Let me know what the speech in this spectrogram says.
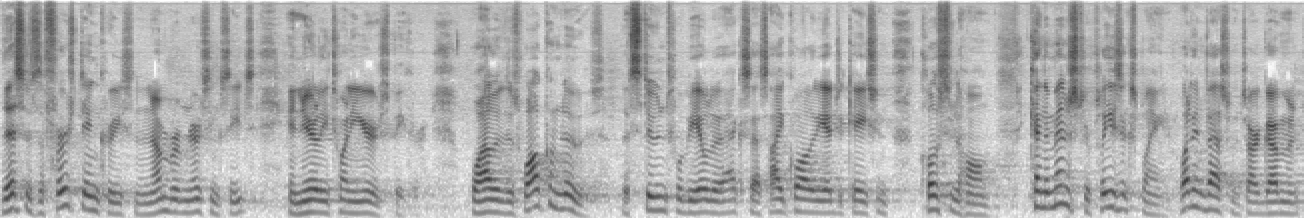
This is the first increase in the number of nursing seats in nearly 20 years, Speaker. While it is welcome news that students will be able to access high-quality education closer to home, can the minister please explain what investments our government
